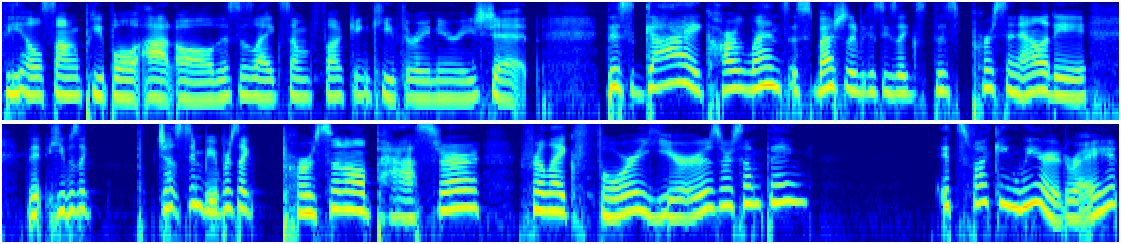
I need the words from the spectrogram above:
the Hillsong people at all. This is like some fucking Keith Raniere shit. This guy Carl Lentz, especially because he's like this personality that he was like Justin Bieber's like personal pastor for like four years or something. It's fucking weird, right?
